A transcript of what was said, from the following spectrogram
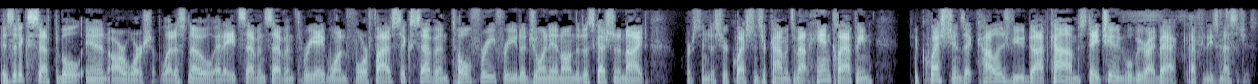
Is it acceptable in our worship? Let us know at 877-381-4567, toll free for you to join in on the discussion tonight, or send us your questions or comments about hand clapping to questions at collegeview.com. Stay tuned. We'll be right back after these messages.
